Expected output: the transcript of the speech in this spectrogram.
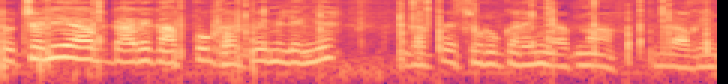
तो चलिए, आप डायरेक्ट आपको घर पे मिलेंगे। घर पे शुरू करेंगे अपना ब्लॉगिंग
